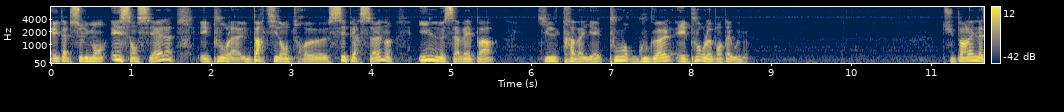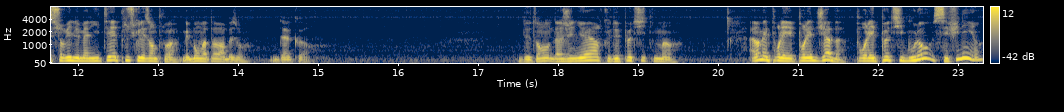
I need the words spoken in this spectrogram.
est absolument essentiel et pour une partie d'entre ces personnes, ils ne savaient pas qu'ils travaillaient pour Google et pour le Pentagone. Tu parlais de la survie de l'humanité plus que les emplois. Mais bon, on va pas avoir besoin. D'accord. De temps d'ingénieur que de petites mains. Ah non, mais pour les, pour les jobs, pour les petits boulots, c'est fini. Hein.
